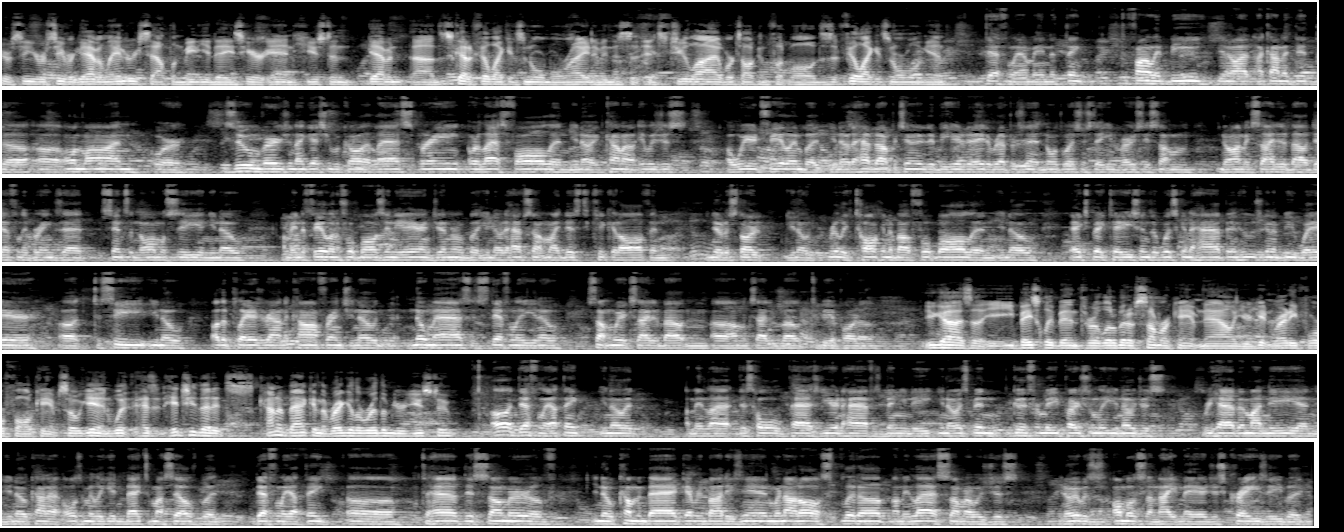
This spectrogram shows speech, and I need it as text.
You're senior receiver Gavin Landry, Southland Media Days here in Houston. Gavin, uh, this has got to feel like it's normal, right? I mean, this is, it's July. We're talking football. Does it feel like it's normal again? Definitely. I mean, I think to finally be, you know, I, I kind of did the uh, online or Zoom version, I guess you would call it, last spring or last fall, and you know, it kind of it was just a weird feeling. But you know, to have the opportunity to be here today to represent Northwestern State University is something you know I'm excited about. Definitely brings that sense of normalcy, and you know I mean, the feeling of football is in the air in general, but, you know, to have something like this to kick it off and, you know, to start, you know, really talking about football and, you know, expectations of what's going to happen, who's going to be where, uh, to see, you know, other players around the conference, you know, no mass. It's definitely, you know, something we're excited about and uh, I'm excited about to be a part of. You guys, uh, you've basically been through a little bit of summer camp now. You're getting ready for fall camp. So again, what, has it hit you that it's kind of back in the regular rhythm you're used to? Oh, definitely. I think you know it. I mean, like, this whole past year and a half has been unique. You know, it's been good for me personally. You know, just rehabbing my knee and you know, kind of ultimately getting back to myself. But definitely, I think uh, to have this summer of you know coming back, everybody's in. We're not all split up. I mean, last summer was just you know, it was almost a nightmare, just crazy. But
